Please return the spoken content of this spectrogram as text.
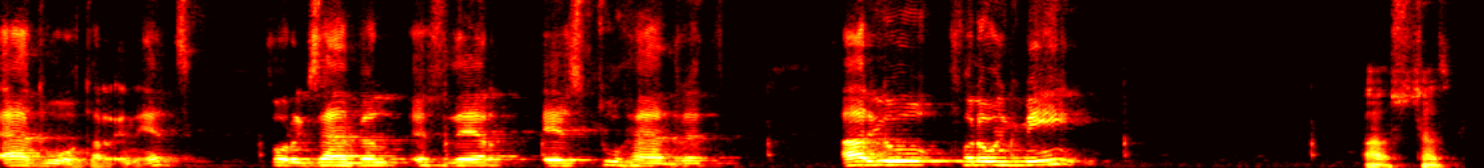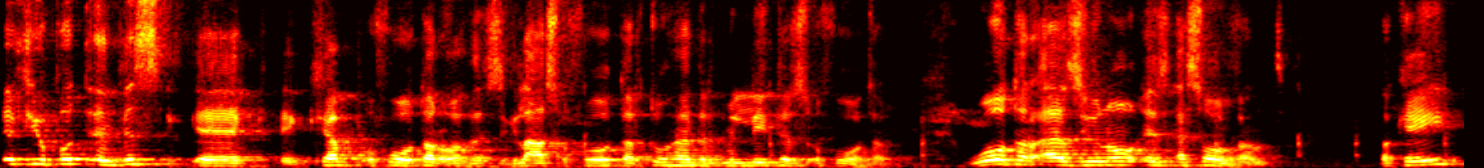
add water in it for example if there is 200 are you following me اه استاذ if you put in this uh, a cup of water or this glass of water 200 milliliters of water water as you know is a solvent Okay.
